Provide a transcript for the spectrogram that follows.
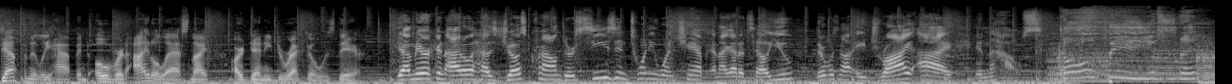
definitely happened over at Idol last night. Our Denny Directo was there. Yeah, American Idol has just crowned their season 21 champ, and I gotta tell you, there was not a dry eye in the house. Don't be afraid.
